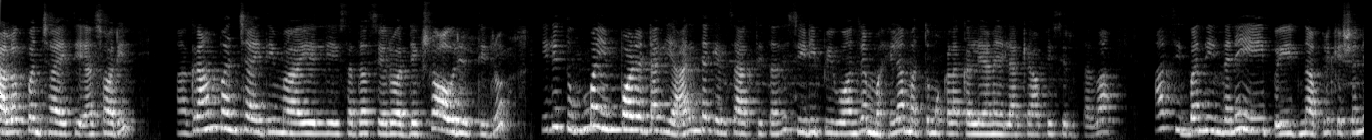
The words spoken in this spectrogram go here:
ತಾಲೂಕ್ ಪಂಚಾಯಿತಿ ಸಾರಿ ಗ್ರಾಮ ಪಂಚಾಯಿತಿ ಮ ಇಲ್ಲಿ ಸದಸ್ಯರು, ಅಧ್ಯಕ್ಷರು ಅವ್ರು ಇರ್ತಿದ್ರು ಇಲ್ಲಿ ತುಂಬ ಇಂಪಾರ್ಟೆಂಟಾಗಿ ಯಾರಿಂದ ಕೆಲಸ ಆಗ್ತಿತ್ತು ಅಂದರೆ ಸಿ ಡಿ ಪಿ ಒ ಅಂದರೆ ಮಹಿಳಾ ಮತ್ತು ಮಕ್ಕಳ ಕಲ್ಯಾಣ ಇಲಾಖೆ ಆಫೀಸ್ ಇರುತ್ತಲ್ವಾ? ಆ ಸಿಬ್ಬಂದಿಯಿಂದನೇ ಈ ಇದನ್ನ ಅಪ್ಲಿಕೇಶನ್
